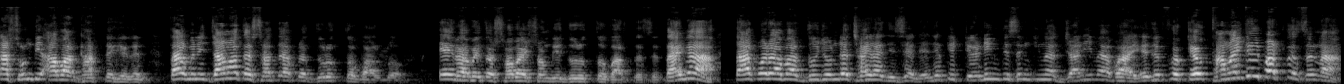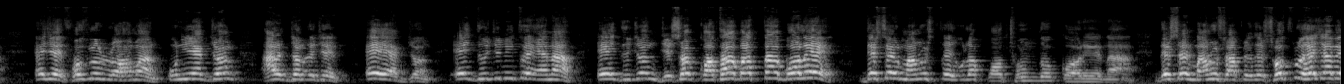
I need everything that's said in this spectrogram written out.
কাসন দিয়ে আবার ঘাটতে গেলেন। তার মানে জামাতের সাথে আপনার দূরত্ব বাড়লো। এইভাবে তো সবাই সঙ্গে দূরত্ব বাড়তেছে, তাই না? তারপরে আবার দুজনটা ছাইরা দিছেন। এদেরকে ট্রেনিং দিছেন কিনা জানি না ভাই। এদের তো কেউ থামাইতেই পারতেছে না। এই যে ফজলুর রহমান, উনি একজন, আরেকজন ওই যে, এই একজন। এই দুজনই তো এনাফ। এই দুজন যেসব কথাবার্তা বলে, দেশের মানুষ তো এগুলো পছন্দ করে না। দেশের মানুষ আপনাদের শত্রু হয়ে যাবে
